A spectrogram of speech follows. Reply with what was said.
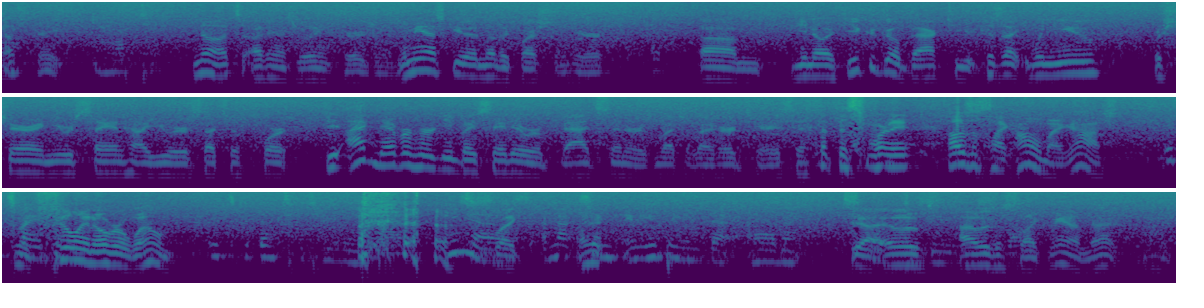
That's great. You have to. No, that's, I think that's really encouraging. Let me ask you another question here. Um, you know, if you could go back to you, because when you were sharing, you were saying how you were such a sport. I've never heard anybody say they were a bad sinner as much as I heard Terry say that this morning. I was just like, oh my gosh, It's like my thing. feeling overwhelmed. It's that's between me. He It's knows. like, I'm not saying anything that I haven't. Yeah, it was. I was just like, man, that like,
